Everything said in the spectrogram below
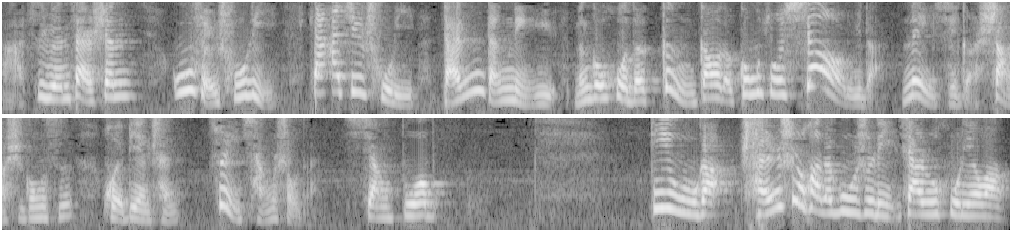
啊、资源再生、污水处理、垃圾处理等等领域，能够获得更高的工作效率的那些个上市公司，会变成最抢手的。香饽饽。第五个城市化的故事里加入互联网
